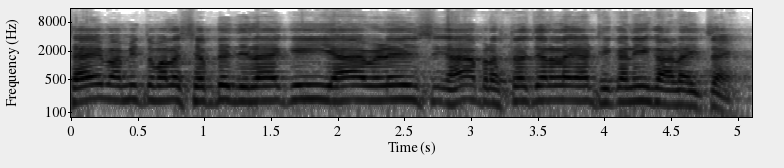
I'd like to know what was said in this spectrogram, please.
साहेब आम्ही तुम्हाला शब्द दिला आहे की या वेळेस ह्या भ्रष्टाचाराला या ठिकाणी गाडायचं आहे.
